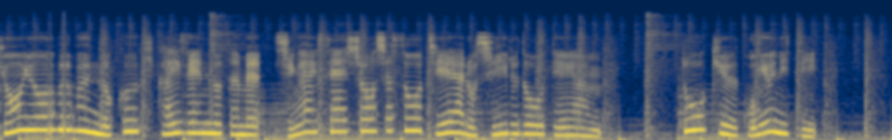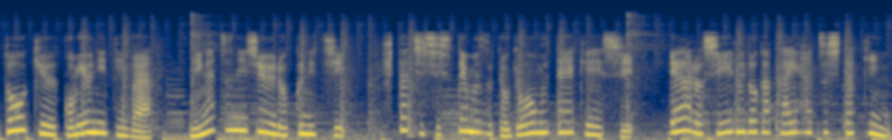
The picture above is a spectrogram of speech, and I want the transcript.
共用部分の空気改善のため紫外線照射装置エアロシールドを提案。東急コミュニティ東急コミュニティは2月26日、日立システムズと業務提携し、エアロシールドが開発した菌、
